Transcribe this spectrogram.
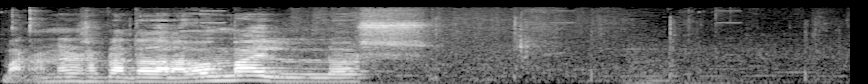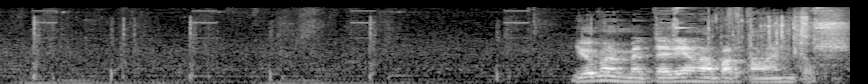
Bueno, al menos ha plantado la bomba y los... Yo me metería en apartamentos.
